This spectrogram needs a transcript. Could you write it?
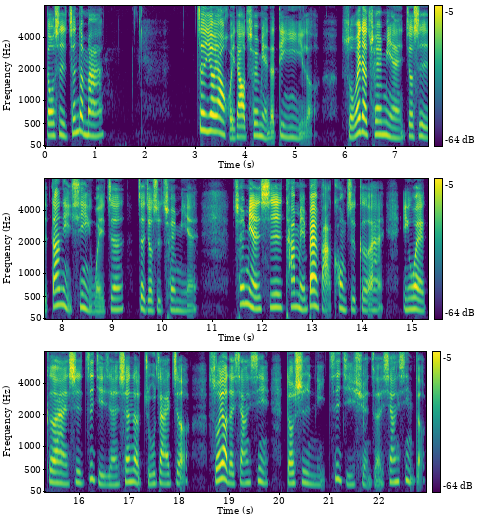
都是真的吗？这又要回到催眠的定义了。所谓的催眠，就是当你信以为真，这就是催眠。催眠师他没办法控制个案，因为个案是自己人生的主宰者，所有的相信都是你自己选择相信的。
